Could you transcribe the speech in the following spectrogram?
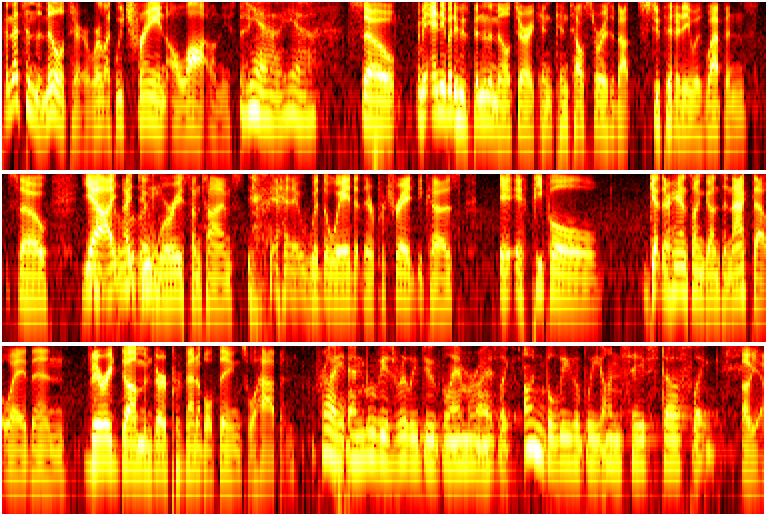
and that's in the military, where like we train a lot on these things. Yeah, yeah. So, I mean, anybody who's been in the military can, can tell stories about stupidity with weapons. So, yeah, I, I, do worry sometimes with the way that they're portrayed because if people get their hands on guns and act that way, then very dumb and very preventable things will happen. Right, and movies really do glamorize like unbelievably unsafe stuff, like oh yeah,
